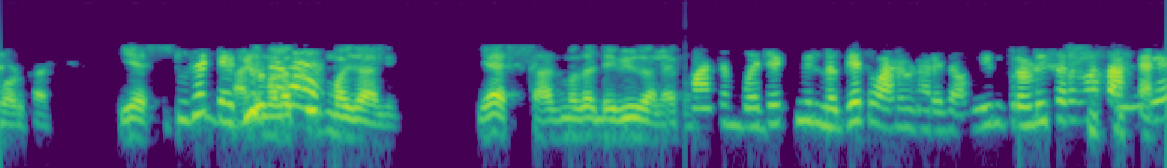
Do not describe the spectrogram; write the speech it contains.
पॉडकास्ट येस तुझा डेब्यू मला खूप मजा आली. येस आज माझा डेब्यू झालाय. माझं बजेट मी लगेच वाढवणार आहे जाऊन. मी प्रोड्युसरला सांगते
